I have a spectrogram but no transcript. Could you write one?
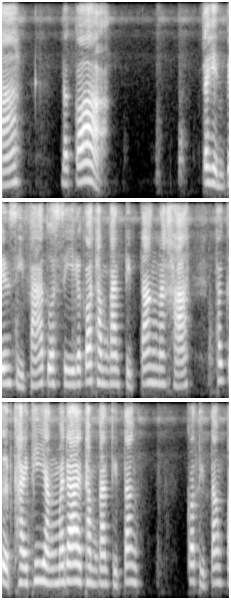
ะ แล้วก็ จะเห็นเป็นสีฟ้าตัว C แล้วก็ทำการติดตั้งนะคะ ถ้าเกิดใครที่ยังไม่ได้ทำการติดตั้ง ก็ติดตั้งไป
